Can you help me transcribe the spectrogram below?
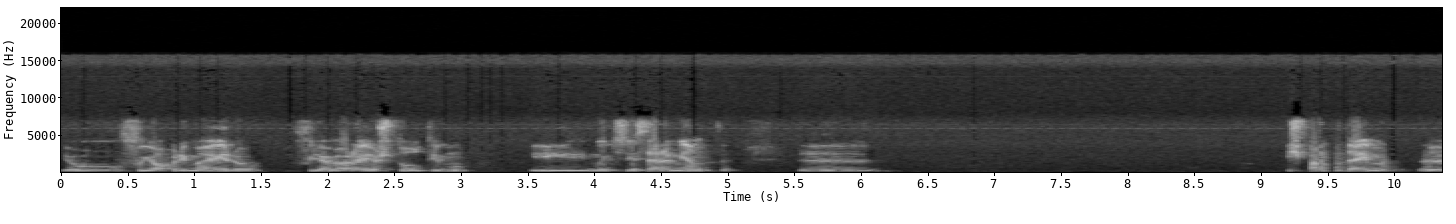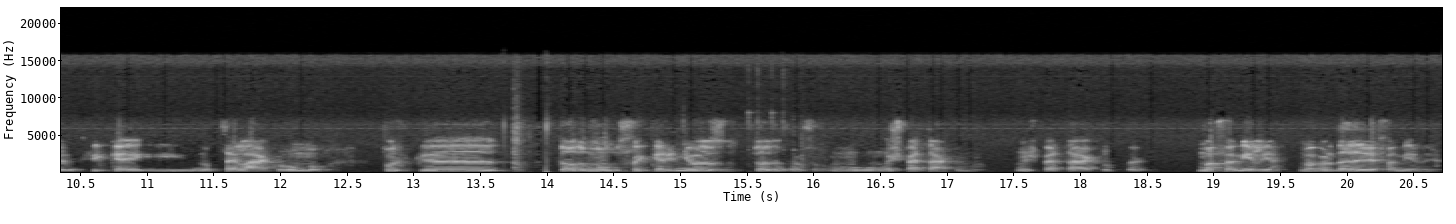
Eu fui ao primeiro, fui agora a este último e, muito sinceramente, eh, espantei-me. Eh, fiquei, não sei lá como, porque todo mundo foi carinhoso, todo, um, um espetáculo, um espetáculo, uma família, uma verdadeira família.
